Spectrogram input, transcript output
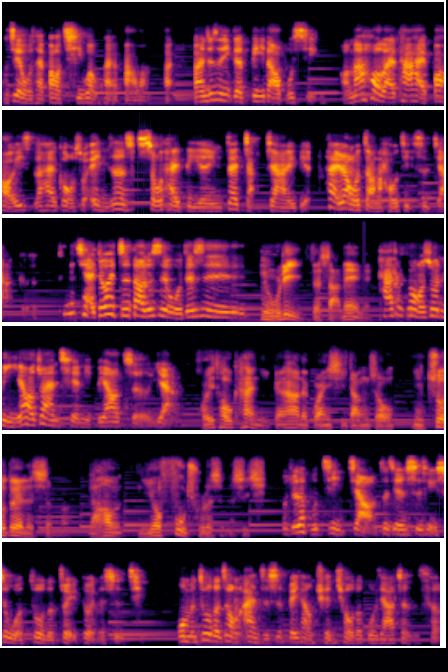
我记得我才报七万块八万块，反正就是一个低到不行哦。那后来他还不好意思，他还跟我说：“哎、欸，你真的收太低了，你再涨价一点。”他也让我涨了好几次价格，听起来就会知道，就是我就是努力的傻妹妹。她就跟我说：“你要赚钱，你不要这样。”回头看你跟她的关系当中，你做对了什么？然后你又付出了什么事情？我觉得不计较这件事情是我做的最对的事情。我们做的这种案子是非常全球的国家政策，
